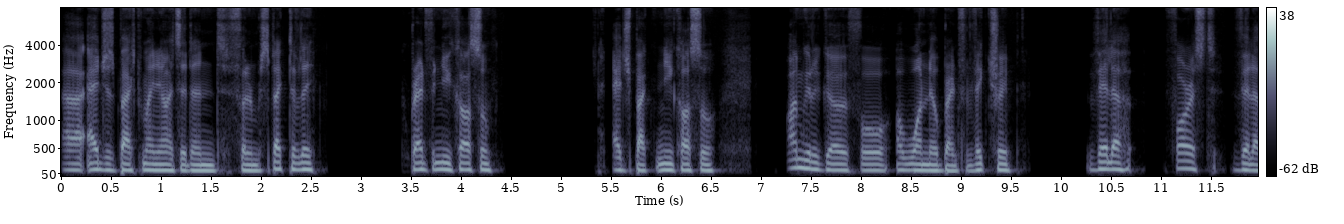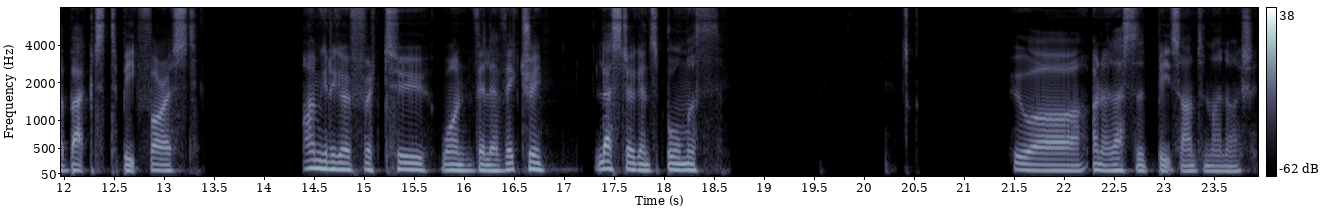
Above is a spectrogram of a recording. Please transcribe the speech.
Uh, Edge is back to Man United and Fulham, respectively. Brentford, Newcastle. Edge back to Newcastle. I'm going to go for a 1 0 Brentford victory. Villa, Forest, Villa backed to beat Forest. I'm going to go for a 2 1 Villa victory. Leicester against Bournemouth, who are. Oh no, Leicester beat Southampton 9 0 actually.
